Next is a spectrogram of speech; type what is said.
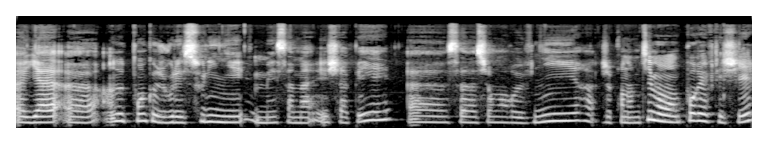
il y a un autre point que je voulais souligner, mais ça m'a échappé. ça va sûrement revenir. Je vais prendre un petit moment pour réfléchir.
